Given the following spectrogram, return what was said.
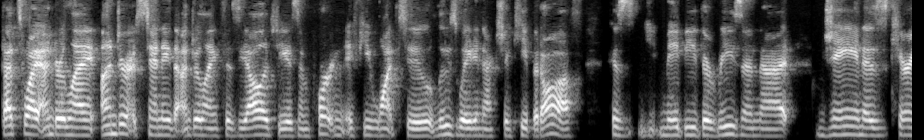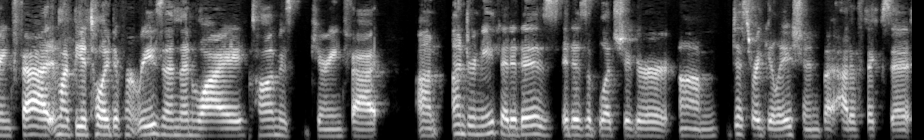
that's why underlying understanding the underlying physiology is important if you want to lose weight and actually keep it off. Because maybe the reason that Jane is carrying fat, it might be a totally different reason than why Tom is carrying fat. Um, underneath it, it is it is a blood sugar um, dysregulation, but how to fix it,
